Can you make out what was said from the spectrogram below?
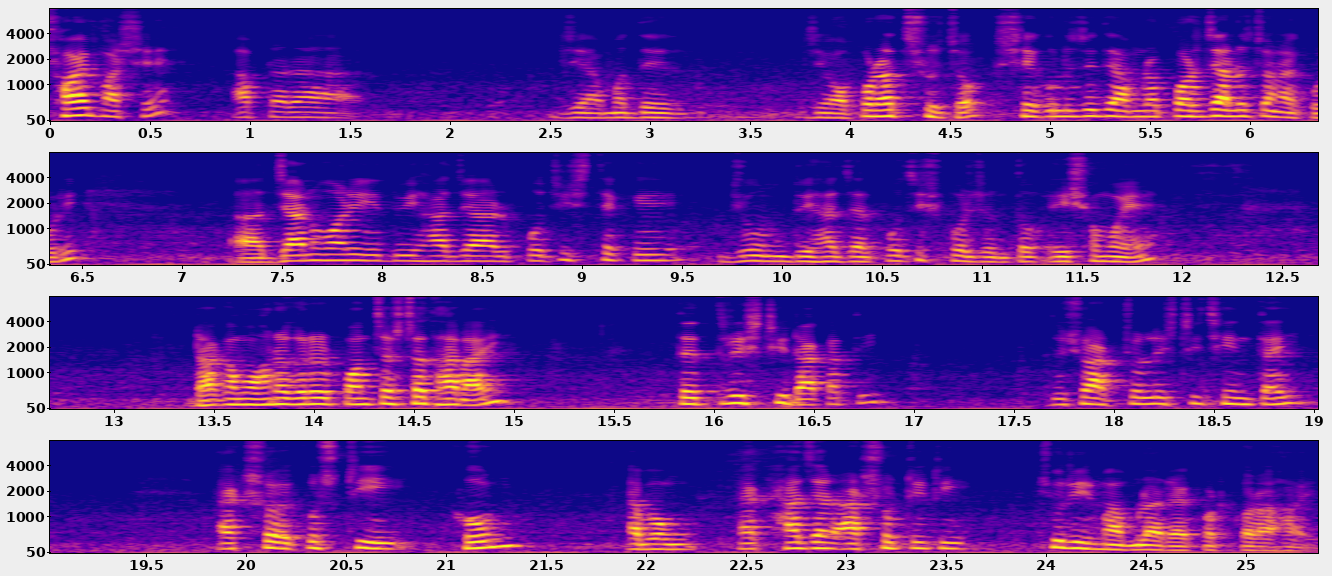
ছয় মাসে আপনারা যে আমাদের যে অপরাধ সূচক, সেগুলো যদি আমরা পর্যালোচনা করি জানুয়ারি দুই হাজার পঁচিশ থেকে জুন দুই হাজার পঁচিশ পর্যন্ত এই সময়ে ঢাকা মহানগরের পঞ্চাশটা থানায় তেত্রিশটি ডাকাতি, দুশো আটচল্লিশটি ছিনতাই, একশো একুশটি খুন এবং এক হাজার আটষট্টিটি চুরির মামলা রেকর্ড করা হয়।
